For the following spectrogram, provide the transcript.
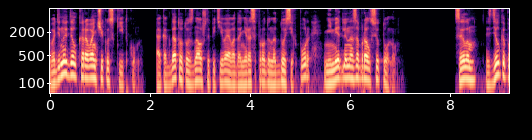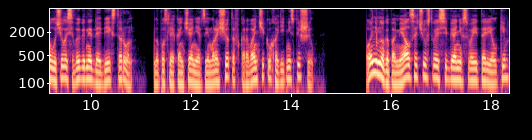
Водяной дал караванчику скидку, а когда тот узнал, что питьевая вода не распродана до сих пор, немедленно забрал всю тону. В целом, сделка получилась выгодной для обеих сторон, но после окончания взаиморасчетов караванчик уходить не спешил. Он немного помялся, чувствуя себя не в своей тарелке,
